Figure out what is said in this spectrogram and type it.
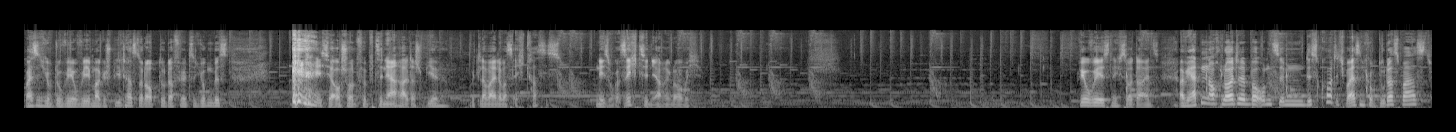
Weiß nicht, ob du WoW mal gespielt hast oder ob du dafür zu jung bist. ist ja auch schon 15 Jahre alt, das Spiel. Mittlerweile, was echt krass ist. Ne, sogar 16 Jahre, glaube ich. WoW ist nicht so deins. Aber wir hatten auch Leute bei uns im Discord, ich weiß nicht, ob du das warst.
